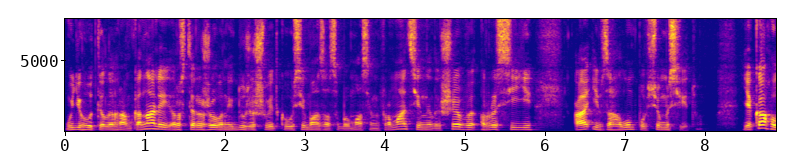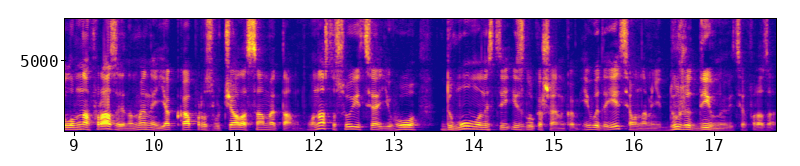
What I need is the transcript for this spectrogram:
у його телеграм-каналі, розтиражований дуже швидко усіма засобами масової інформації, не лише в Росії, а і взагалом по всьому світу. Яка головна фраза на мене, яка прозвучала саме там? Вона стосується його домовленостей із Лукашенком. І видається вона мені дуже дивною, ця фраза.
